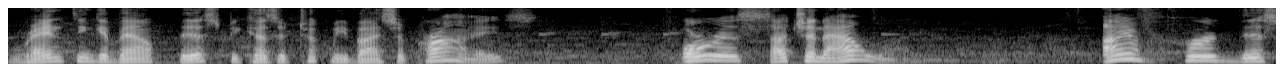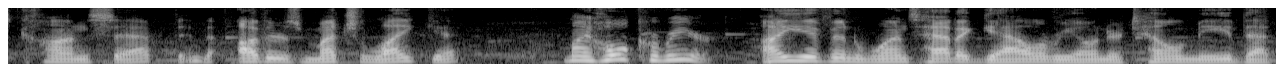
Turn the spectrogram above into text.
ranting about this because it took me by surprise or as such an outlier. I've heard this concept and others much like it my whole career. I even once had a gallery owner tell me that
